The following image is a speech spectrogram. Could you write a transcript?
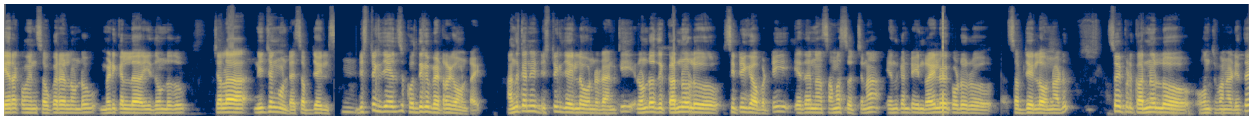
ఏ రకమైన సౌకర్యాలు ఉండవు మెడికల్ ఇది ఉండదు చాలా నీచంగా ఉంటాయి సబ్ జైల్స్. ఉమ్. డిస్ట్రిక్ట్ జైల్స్ కొద్దిగా బెటర్గా ఉంటాయి. అందుకని డిస్ట్రిక్ట్ జైల్లో ఉండడానికి రెండోది కర్నూలు సిటీ కాబట్టి ఏదైనా సమస్య వచ్చినా ఎందుకంటే ఈయన రైల్వే కొడూరు సబ్ జైల్లో ఉన్నాడు. సో ఇప్పుడు కర్నూలులో ఉంచమని అడిగితే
